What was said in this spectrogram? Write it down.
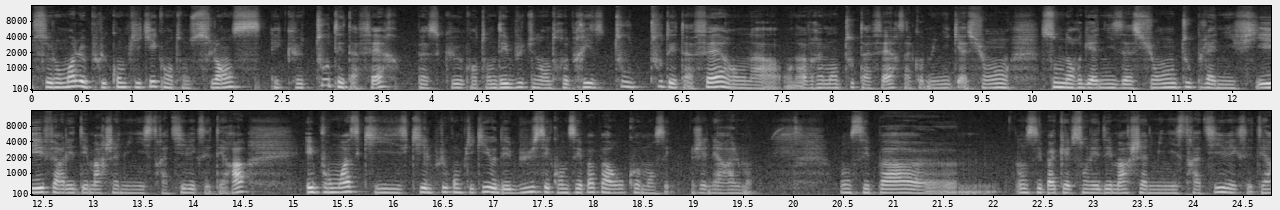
selon moi le plus compliqué quand on se lance et que tout est à faire, parce que quand on débute une entreprise, tout, est à faire, on a, vraiment tout à faire, sa communication, son organisation, tout planifier, faire les démarches administratives, etc. Et pour moi, ce qui, est le plus compliqué au début, c'est qu'on ne sait pas par où commencer, généralement. On ne sait pas, euh, on sait pas quelles sont les démarches administratives, etc.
